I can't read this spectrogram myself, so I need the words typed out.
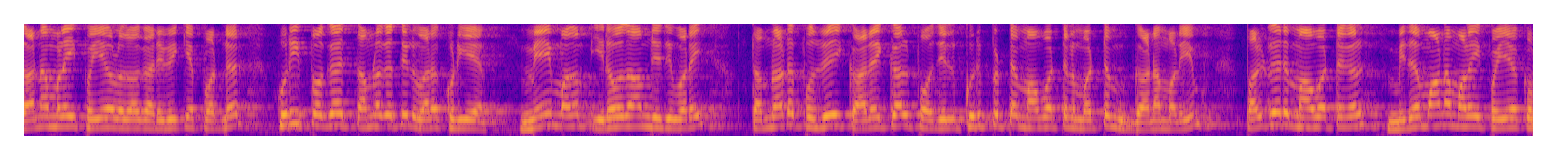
கனமழை பெய்யுள்ளதாக அறிவிக்கப்பட்டனர். குறிப்பாக தமிழகத்தில் வரக்கூடிய மே மாதம் இருபதாம் தேதி வரை தமிழ்நாடு புதுவை காரைக்கால் பகுதியில் குறிப்பிட்ட மாவட்டங்கள் மட்டும் கனமழையும் பல்வேறு மாவட்டங்கள் மிதமான மழை பெய்யக்கூடும்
